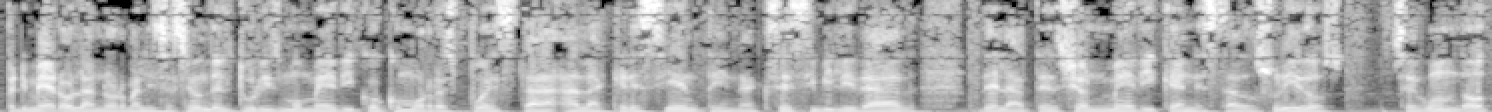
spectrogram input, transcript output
Primero, la normalización del turismo médico como respuesta a la creciente inaccesibilidad de la atención médica en Estados Unidos. Segundo,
